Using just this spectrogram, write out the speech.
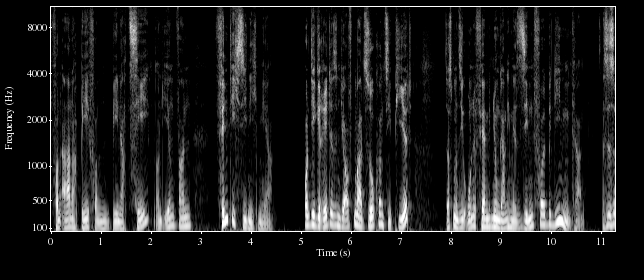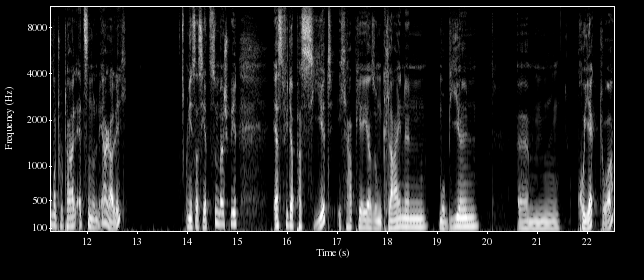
von A nach B, von B nach C und irgendwann finde ich sie nicht mehr. Und die Geräte sind ja oftmals so konzipiert, dass man sie ohne Fernbedienung gar nicht mehr sinnvoll bedienen kann. Das ist immer total ätzend und ärgerlich. Mir ist das jetzt zum Beispiel erst wieder passiert. Ich habe hier ja so einen kleinen mobilen ähm, Projektor.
